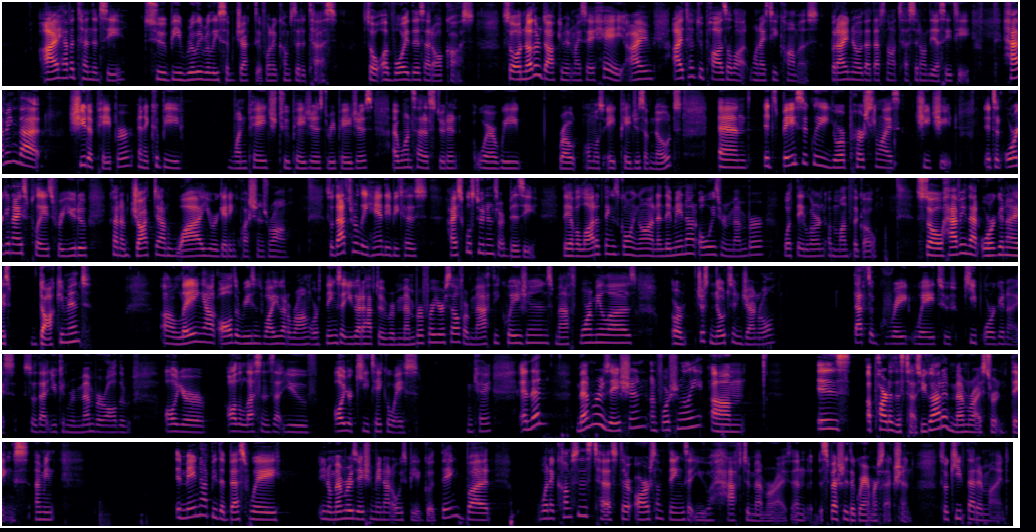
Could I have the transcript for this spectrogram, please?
I have a tendency to be really, really subjective when it comes to the test. So avoid this at all costs. So another document might say, "Hey, I'm I tend to pause a lot when I see commas, but I know that that's not tested on the SAT." Having that sheet of paper and it could be one page, two pages, three pages. I once had a student where we wrote almost 8 pages of notes and it's basically your personalized cheat sheet. It's an organized place for you to kind of jot down why you are getting questions wrong. So that's really handy because high school students are busy. They have a lot of things going on and they may not always remember what they learned a month ago. So having that organized document uh, laying out all the reasons why you got it wrong or things that you got to have to remember for yourself or math equations, math formulas, or just notes in general. That's a great way to keep organized so that you can remember all the all your all the lessons that you've, all your key takeaways. Okay. And then memorization, unfortunately, um, is a part of this test. You got to memorize certain things. I mean, it may not be the best way, you know, memorization may not always be a good thing, but when it comes to this test, there are some things that you have to memorize, and especially the grammar section. So keep that in mind.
